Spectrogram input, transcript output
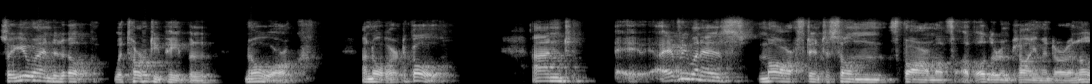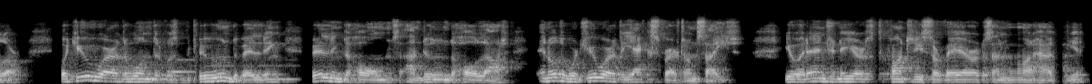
So you ended up with 30 people, no work, and nowhere to go. And eh, everyone else morphed into some form of, of other employment or another. But you were the one that was doing the building, building the homes, and doing the whole lot. In other words, you were the expert on site. You had engineers, quantity surveyors, and what have you.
